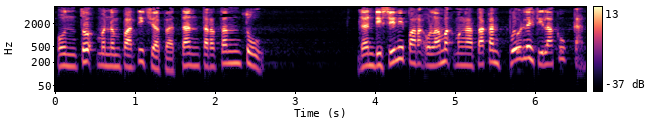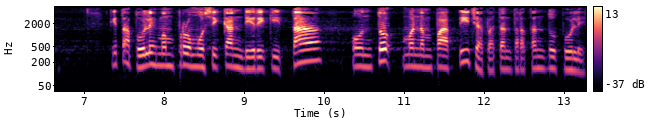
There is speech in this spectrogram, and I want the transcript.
untuk menempati jabatan tertentu. Dan di sini para ulama mengatakan boleh dilakukan. Kita boleh mempromosikan diri kita untuk menempati jabatan tertentu boleh.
